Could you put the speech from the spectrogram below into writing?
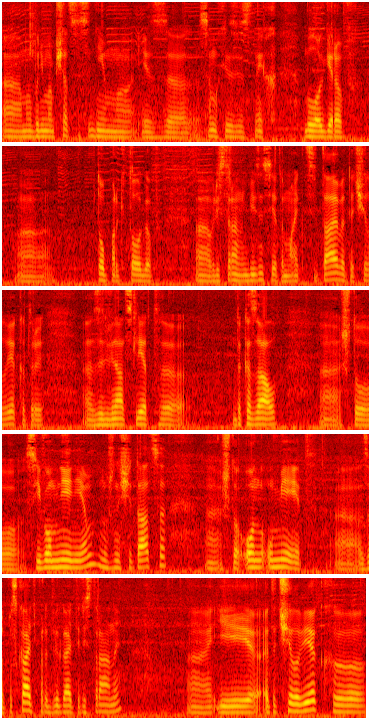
Э, Мы будем общаться с одним э, из э, самых известных блогеров, топ-маркетологов в ресторанном бизнесе. Это Майк Цветаев. Это человек, который за 12 лет доказал, что с его мнением нужно считаться, э, что он умеет э, запускать, продвигать рестораны. Э, И этот человек э,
